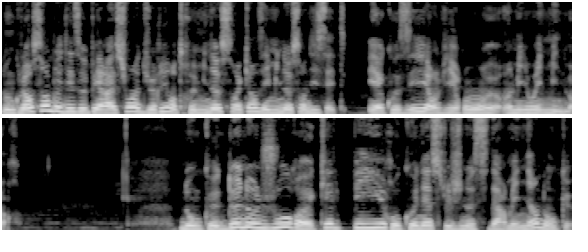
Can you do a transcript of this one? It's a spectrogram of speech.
Donc l'ensemble des opérations a duré entre 1915 et 1917 et a causé environ un million et demi de morts. Donc de nos jours, quels pays reconnaissent le génocide arménien? Donc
